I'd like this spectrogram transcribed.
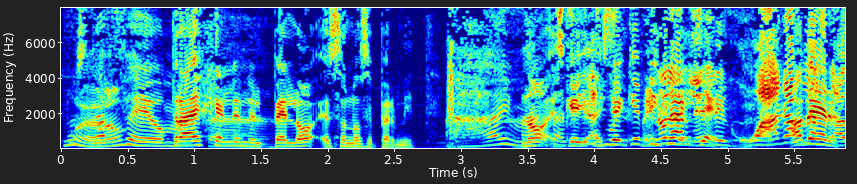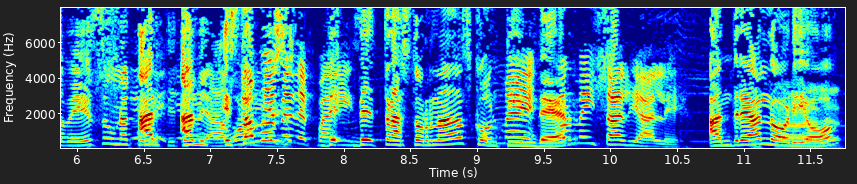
No está feo, Trae Marta. gel en el pelo, eso no se permite. Ay, Marta, No, es que sí, hay que fijarse. Le, A ver, la cabeza una An- cantidad an- de agua. estamos de de, país. de trastornadas con Ponme- Tinder. ponme Italia, Ale. Andrea Italia. Lorio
